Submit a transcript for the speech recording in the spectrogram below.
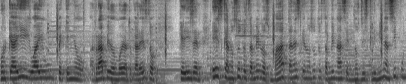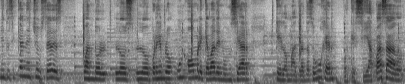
porque ahí hay un pequeño rápido, voy a tocar esto. Que dicen, es que a nosotros también nos matan, es que nosotros también hacen, nos discriminan, sí, puñetas. ¿Y qué han hecho ustedes cuando los, lo, por ejemplo, un hombre que va a denunciar que lo maltrata a su mujer, porque sí ha pasado,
